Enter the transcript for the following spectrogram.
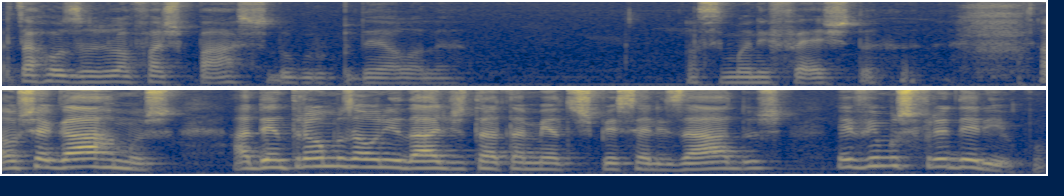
Essa Rosângela faz parte do grupo dela, né? Ela se manifesta. Ao chegarmos, adentramos a unidade de tratamentos especializados e vimos Frederico,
